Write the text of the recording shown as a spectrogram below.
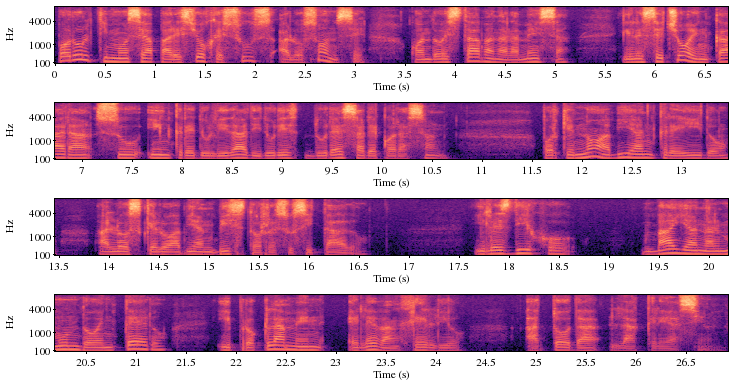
Por último se apareció Jesús a los once cuando estaban a la mesa y les echó en cara su incredulidad y dureza de corazón, porque no habían creído a los que lo habían visto resucitado. Y les dijo, vayan al mundo entero y proclamen el Evangelio a toda la creación.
